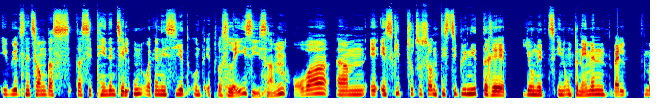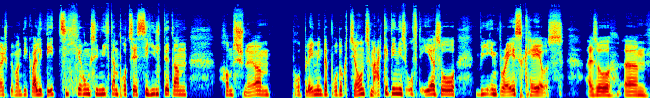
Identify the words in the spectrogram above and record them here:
ich würde jetzt nicht sagen, dass, dass sie tendenziell unorganisiert und etwas lazy sind, aber ähm, e, es gibt sozusagen diszipliniertere Units in Unternehmen, weil zum Beispiel, wenn die Qualitätssicherung sie nicht an Prozesse hielte, dann haben sie schnell am Problem in der Produktionsmarketing ist oft eher so wie Embrace Chaos. Also ähm,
